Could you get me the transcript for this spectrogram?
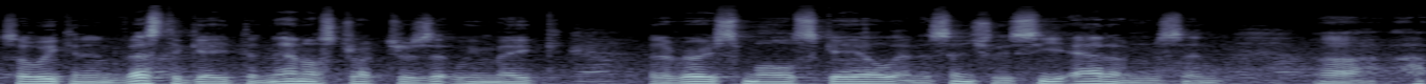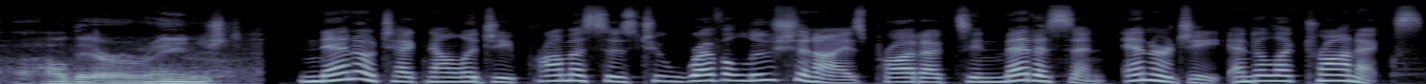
so we can investigate the nanostructures that we make at a very small scale and essentially see atoms and uh, how they are arranged. Nanotechnology promises to revolutionize products in medicine, energy, and electronics.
